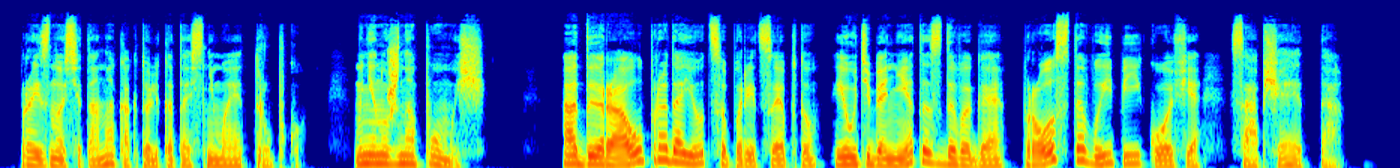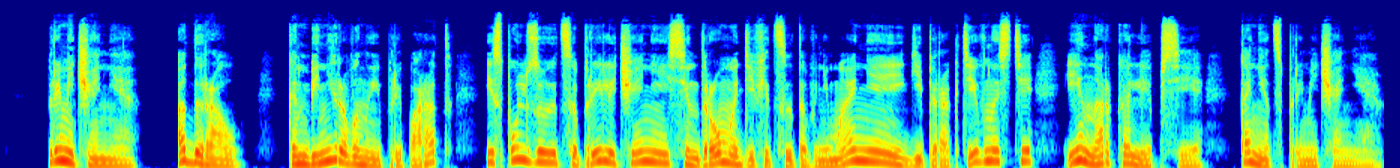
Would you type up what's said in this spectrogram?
— произносит она, как только та снимает трубку, — «мне нужна помощь». «Адерал продается по рецепту, и у тебя нет СДВГ, просто выпей кофе», — сообщает та. Примечание. Адерал Комбинированный препарат используется при лечении синдрома дефицита внимания и гиперактивности и нарколепсии. Конец примечания.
